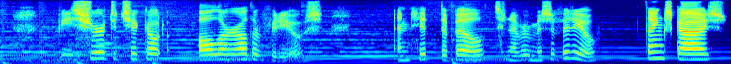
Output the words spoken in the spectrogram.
Be sure to check out all our other videos and hit the bell to never miss a video. Thanks, guys.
